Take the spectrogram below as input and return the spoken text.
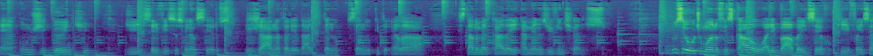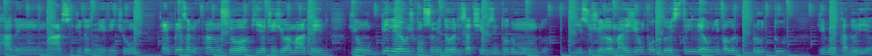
é um gigante de serviços financeiros já na atualidade, tendo, sendo que ela está no mercado aí há menos de 20 anos. No seu último ano fiscal, o Alibaba, encerro, que foi encerrado em março de 2021, a empresa anunciou que atingiu a marca de 1 bilhão de consumidores ativos em todo o mundo. Isso gerou mais de 1,2 trilhão em valor bruto de mercadoria,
